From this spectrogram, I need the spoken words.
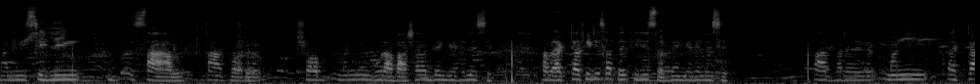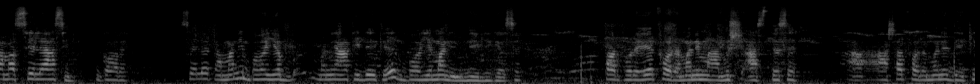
মানে সিলিং চাল তারপরে সব মানে ঘোড়া বাসা ভেঙে ফেলেছে। তারপর একটা ফ্রিজ আছে, ফ্রিজও ভেঙে ফেলেছে। তারপরে মানে একটা আমার ছেলে আছে ঘরে। ছেলেটা মানে ভয়ে মানে হাতি দেখে ভয়ে মানে নেলে গেছে। তারপরে এরপরে মানে মানুষ আসতেছে। আসার পরে মানে দেখি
